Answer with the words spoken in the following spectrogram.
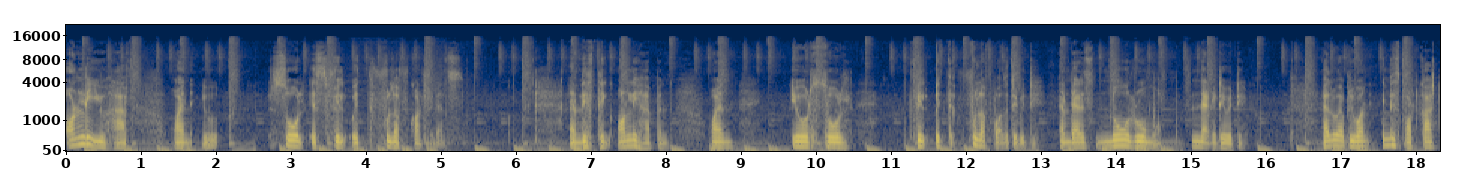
only you have when your soul is filled with full of confidence. And this thing only happen when your soul filled with full of positivity and there is no room of negativity hello everyone. In this podcast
